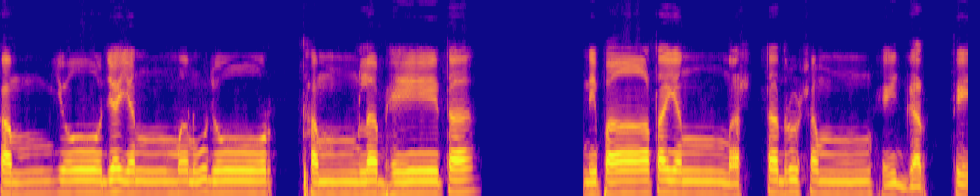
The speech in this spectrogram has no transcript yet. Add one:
कम् योजयन्मनुजोऽर्थम् लभेत निपातयन्नष्टदृशम् हि गर्ते।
